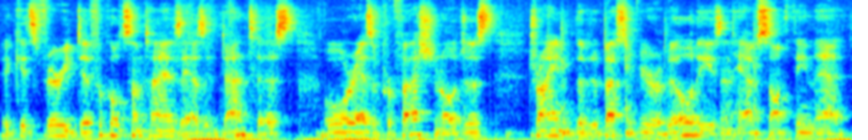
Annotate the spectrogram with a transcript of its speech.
it gets very difficult sometimes as a dentist or as a professional just trying the, best of your abilities and have something that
